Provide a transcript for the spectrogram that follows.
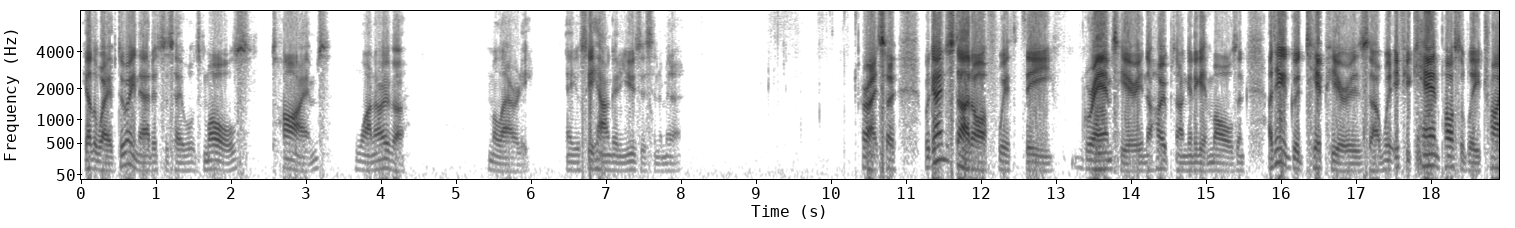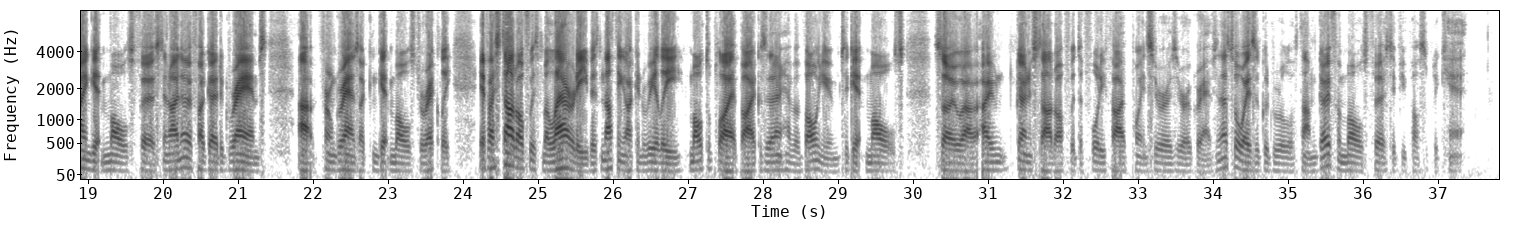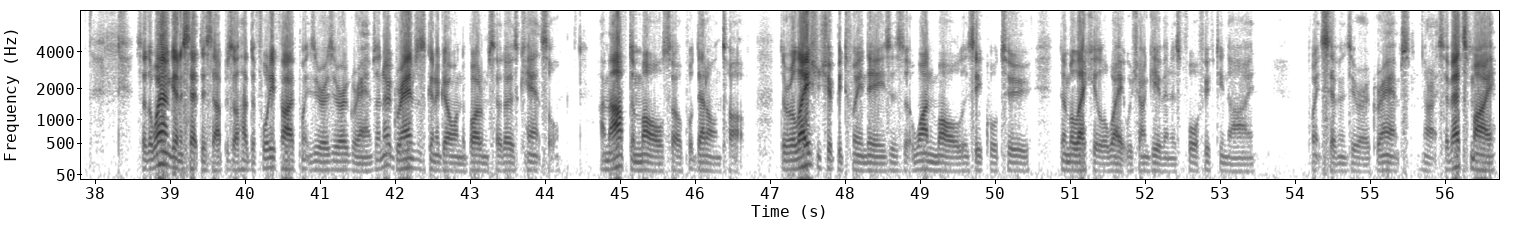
The other way of doing that is to say well it's moles times 1 over molarity. Now you'll see how I'm going to use this in a minute. Alright, so we're going to start off with the grams here in the hopes I'm going to get moles. And I think a good tip here is uh, if you can possibly try and get moles first. And I know if I go to grams, uh, from grams I can get moles directly. If I start off with molarity, there's nothing I can really multiply it by because I don't have a volume to get moles. So uh, I'm going to start off with the 45.00 grams. And that's always a good rule of thumb. Go for moles first if you possibly can. So the way I'm going to set this up is I'll have the 45.00 grams. I know grams is going to go on the bottom, so those cancel. I'm after moles, so I'll put that on top. The relationship between these is that 1 mole is equal to the molecular weight, which I'm given as 459.70 grams. Alright, so that's my,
